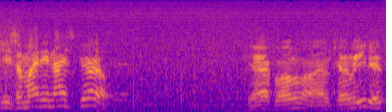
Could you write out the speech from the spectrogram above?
She's a mighty nice girl. Careful, I'll tell Edith.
